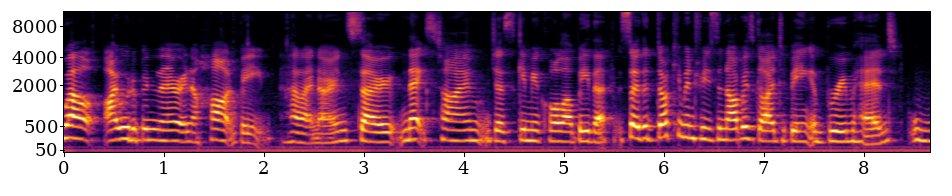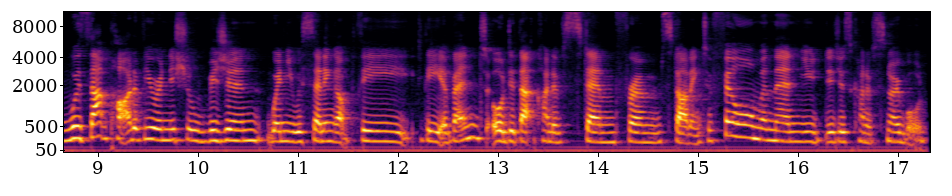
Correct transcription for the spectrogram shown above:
Well, I would have been there in a heartbeat had I known. So next time, just give me a call, I'll be there. So the documentary is Zanabo's Guide to Being a Broomhead. Was that part of your initial vision when you were setting up the, the event? Or did that kind of stem from starting to film and then you, you just kind of snowballed?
